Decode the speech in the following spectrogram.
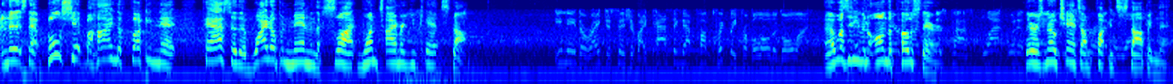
And then it's that bullshit behind the fucking net pass to the wide open man in the slot, one timer you can't stop. He made the right decision by passing that puck quickly from below the goal line. And I wasn't even on the post there. There's no chance I'm fucking stopping that.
